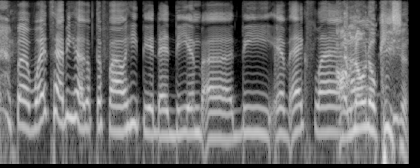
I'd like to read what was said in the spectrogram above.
But one time he hung up the phone, he did that DM uh, DMX line. I don't know no Keisha.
